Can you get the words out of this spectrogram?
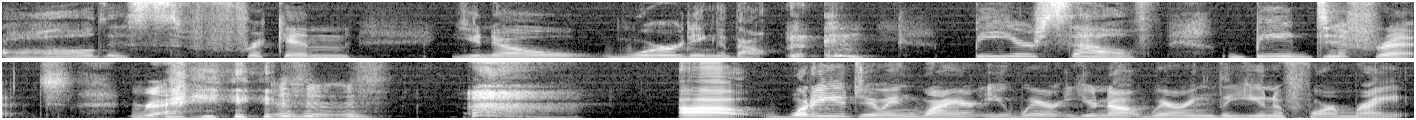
all this frickin' you know wording about be yourself be different. Right. uh what are you doing? Why aren't you wearing you're not wearing the uniform right.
